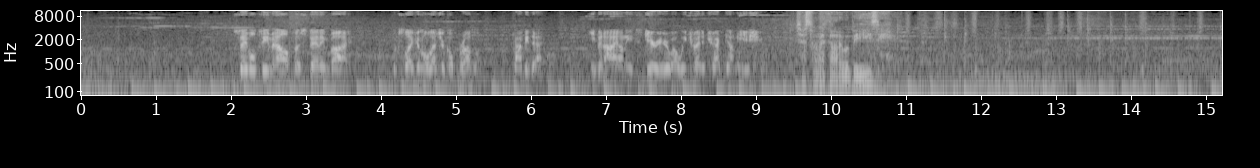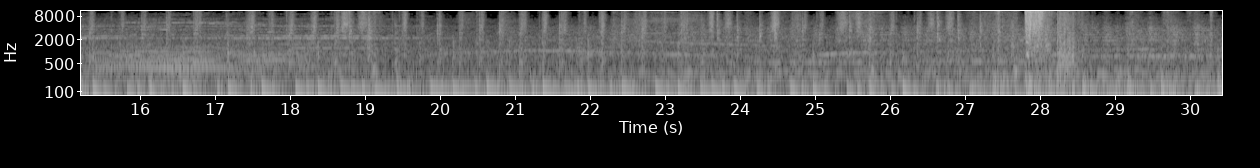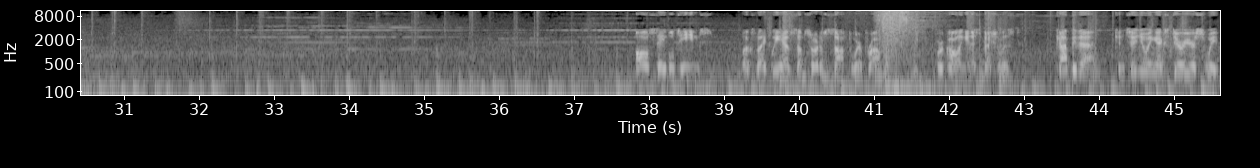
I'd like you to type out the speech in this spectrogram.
Sable Team Alpha standing by. Looks like an electrical problem. Copy that. Keep an eye on the exterior while we try to track down the issue. Just when I thought it would be easy. Looks like we have some sort of software problem. We're calling in a specialist. Copy that. Continuing exterior sweep.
